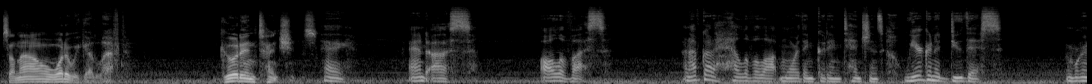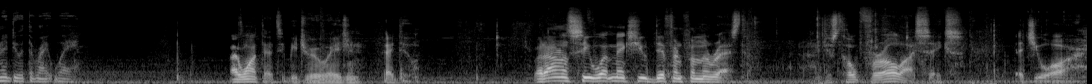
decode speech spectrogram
So now, what do we got left? Good intentions. Hey, and us. All of us. And I've got a hell of a lot more than good intentions. We're gonna do this. And we're gonna do it the right way. I want that to be true, Agent. I do. But I don't see what makes you different from the rest. I just hope for all our sakes that you are.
